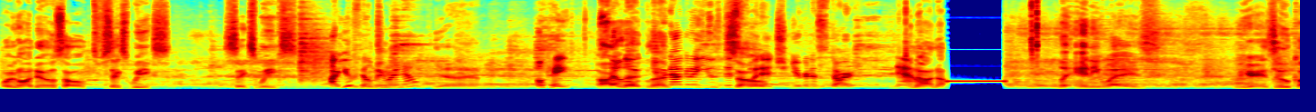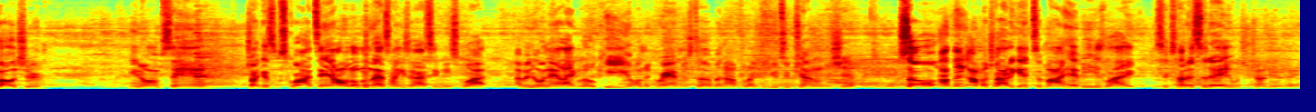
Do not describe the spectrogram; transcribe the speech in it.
What we gonna do? So six weeks. Six weeks. Are you filming right now? Yeah. Okay. All right, so look, you're not gonna use this So- footage. You're gonna start now. No, no. But anyways, we here at Zoo Culture. You know what I'm saying? Trying to get some squats in. I don't know when the last time you guys seen me squat. I've been doing that like low key on the gram and stuff, but not for like the YouTube channel and shit. So I think I'm gonna try to get to my heavies like 600 today. What you trying to do today?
